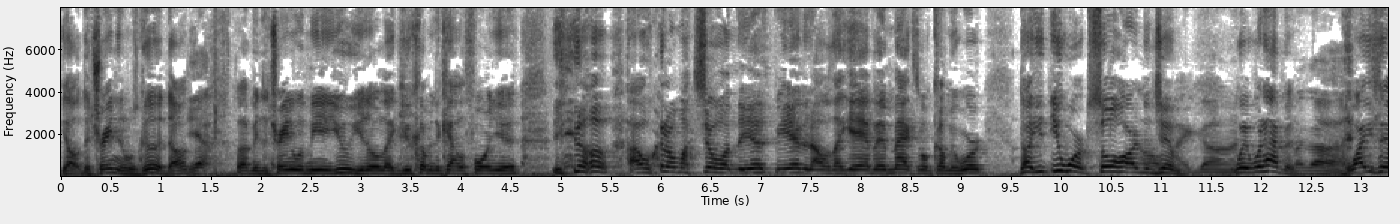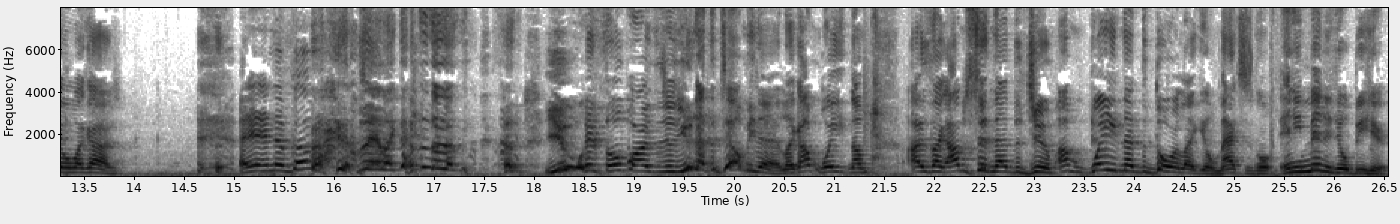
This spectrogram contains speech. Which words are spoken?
Yo, the training was good, dog. Yeah. I mean, the training with me and you, you know, like you coming to California, you know, I went on my show on the ESPN, and I was like, "Yeah, man, Max gonna come and work." Dog, you, you work so hard in the gym. Oh gym. my God. Wait, what happened? Oh my God. Why you say, "Oh my gosh"? I didn't end up coming. you know what I'm saying? Like that's, that's, that's- you went so far as to just you didn't have to tell me that. Like I'm waiting. I'm I was like I'm sitting at the gym. I'm waiting at the door. Like yo, Max is going any minute. He'll be here.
